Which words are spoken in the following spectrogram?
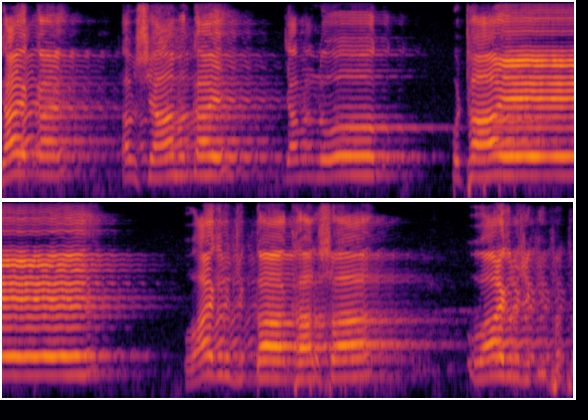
ਗਾਇ ਹੈ ਅਬ ਸ਼ਾਮ ਕੈ ਜਮਨ ਲੋਕ ਉਠਾਏ। ਵਾਹਿਗੁਰੂ ਜੀ ਕਾ ਖਾਲਸਾ ਵਾਹਿਗੁਰੂ ਜੀ ਕੀ ਫਤਿਹ।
